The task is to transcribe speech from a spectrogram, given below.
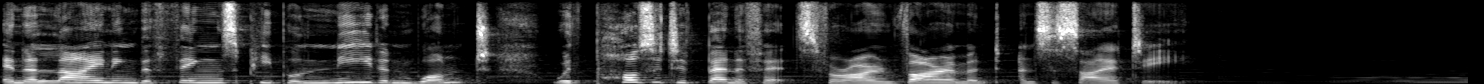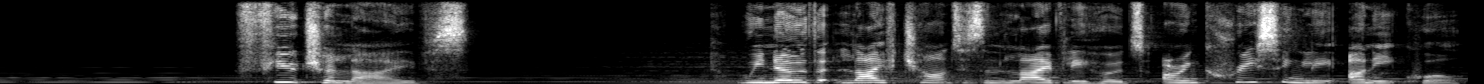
in aligning the things people need and want with positive benefits for our environment and society. Future lives. We know that life chances and livelihoods are increasingly unequal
